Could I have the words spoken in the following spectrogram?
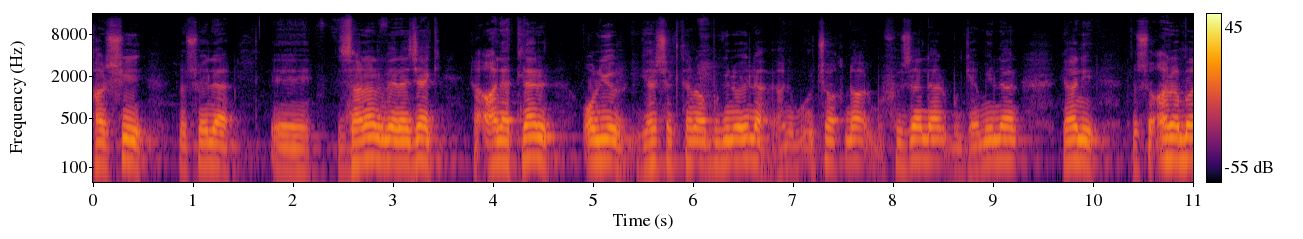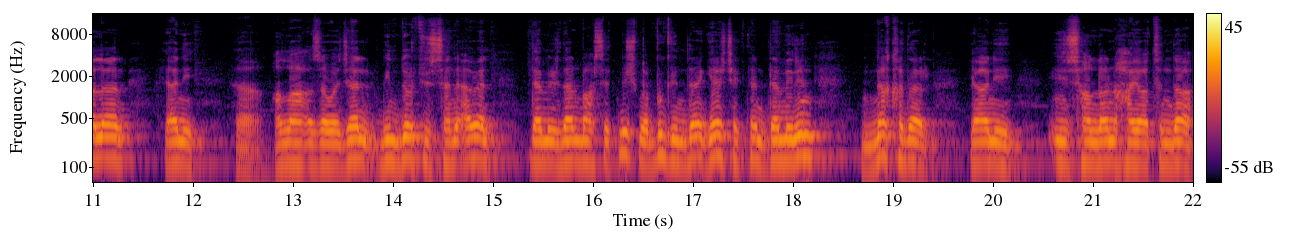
karşı de söyle e, zarar verecek aletler oluyor. Gerçekten bugün öyle. Yani bu uçaklar, bu füzeler, bu gemiler, yani şu arabalar, yani Allah Azze ve Celle 1400 sene evvel demirden bahsetmiş ve bugün de gerçekten demirin ne kadar yani insanların hayatında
